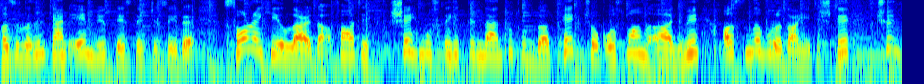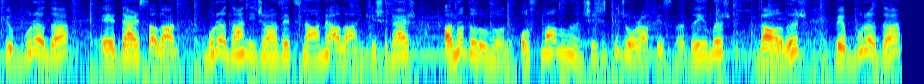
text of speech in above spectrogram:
hazırlanırken en büyük destekçisiydi. Sonraki yıllarda Fatih Şeyh Muslihiddin'den tutun da pek çok Osmanlı alimi aslında buradan yetişti. Çünkü burada e, ders alan, buradan icazetname alan kişiler Anadolu'nun, Osmanlı'nın çeşitli coğrafyasına dayılır, dağılır ve burada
